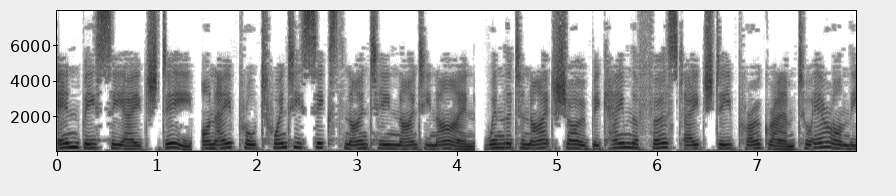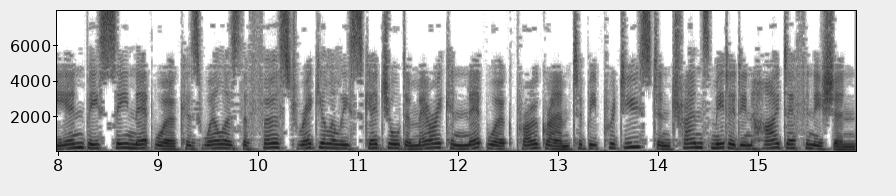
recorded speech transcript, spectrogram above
NBC HD, on April 26, 1999, when The Tonight Show became the first HD program to air on the NBC network as well as the first regularly scheduled American network program to be produced and transmitted in high definition.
